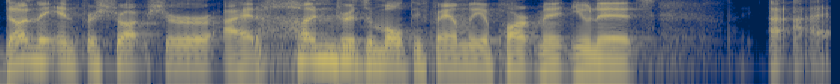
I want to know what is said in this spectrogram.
Done the infrastructure. I had hundreds of multifamily apartment units. I,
